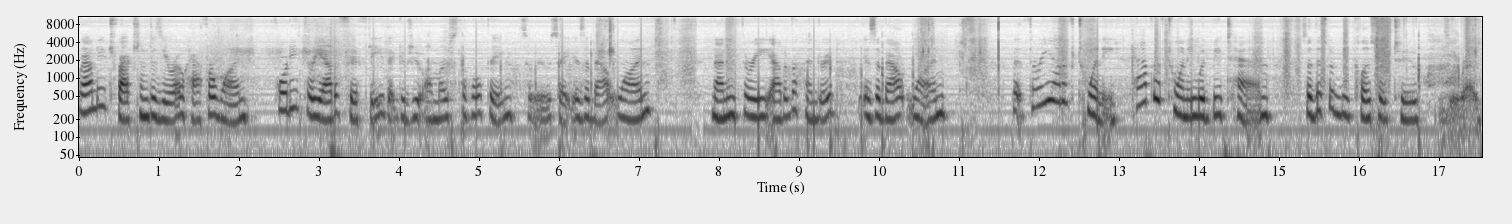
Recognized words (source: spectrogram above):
Round each fraction to 0, half or 1. 43 out of 50, that gives you almost the whole thing. So we would say is about 1. 93 out of 100 is about 1. But 3 out of 20, half of 20 would be 10, so this would be closer to 0.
